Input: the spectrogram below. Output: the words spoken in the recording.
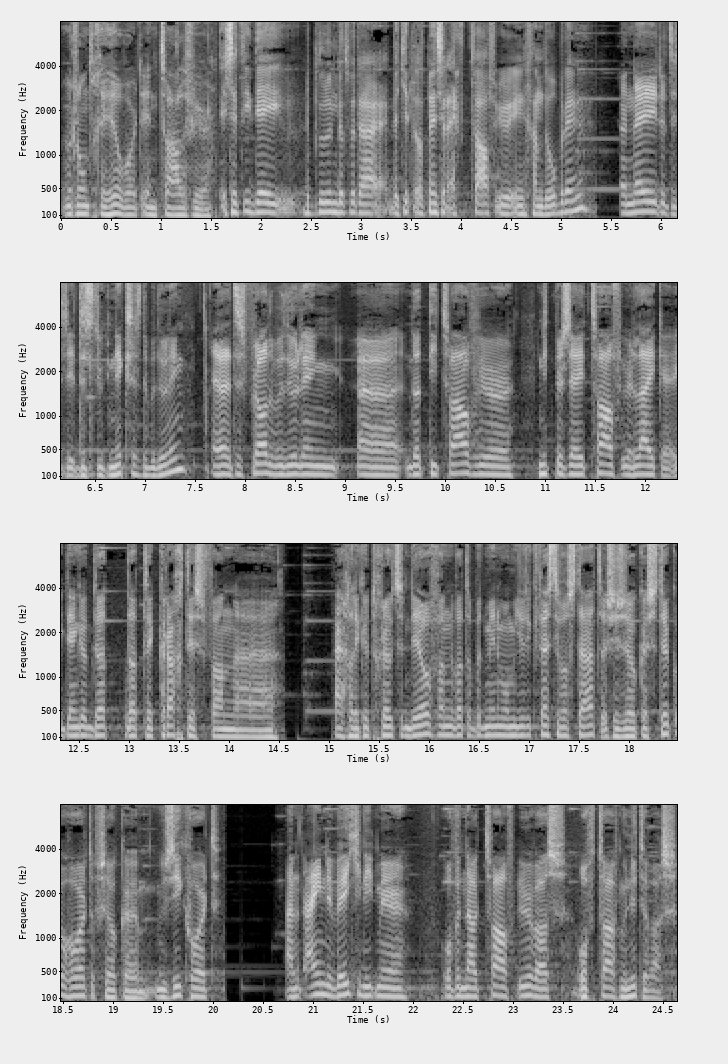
rond geheel wordt in 12 uur. Is het idee, de bedoeling dat, we daar, dat, je, dat mensen er echt 12 uur in gaan doorbrengen? Uh, nee, dat is, dat is natuurlijk niks is de bedoeling. Uh, het is vooral de bedoeling uh, dat die 12 uur niet per se 12 uur lijken. Ik denk ook dat dat de kracht is van eigenlijk het grootste deel van wat op het Minimum Music Festival staat. Als je zulke stukken hoort of zulke muziek hoort, aan het einde weet je niet meer of het nou 12 uur was of 12 minuten was.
